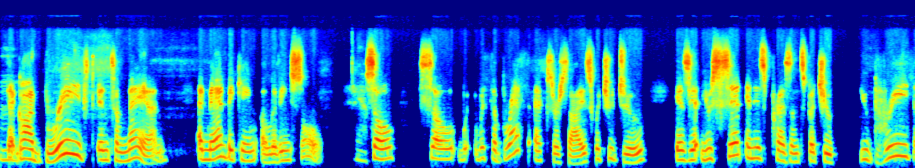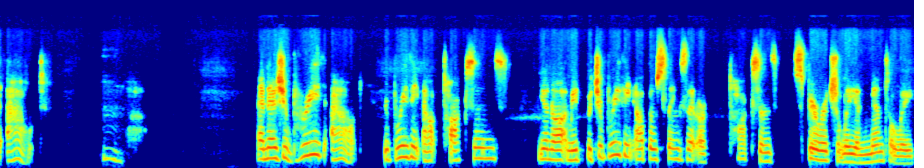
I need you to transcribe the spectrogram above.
Mm. That God breathed into man and man became a living soul. Yeah. So, so w- with the breath exercise, what you do is yet you sit in his presence, but you you breathe out. Mm. And as you breathe out, you're breathing out toxins, you know, I mean, but you're breathing out those things that are toxins spiritually and mentally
